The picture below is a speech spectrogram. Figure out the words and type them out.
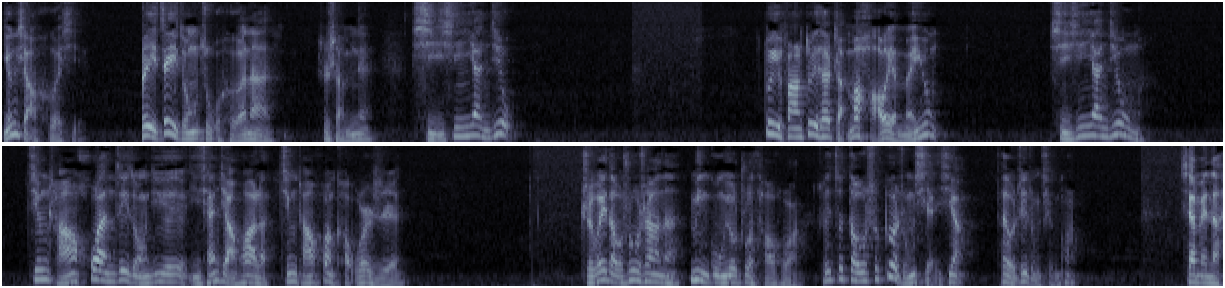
影响和谐。所以这种组合呢，是什么呢？喜新厌旧，对方对他怎么好也没用，喜新厌旧嘛。经常换这种，就以前讲话了，经常换口味之人。紫微斗数上呢，命宫又做桃花，所以这都是各种显象，它有这种情况。下面呢，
